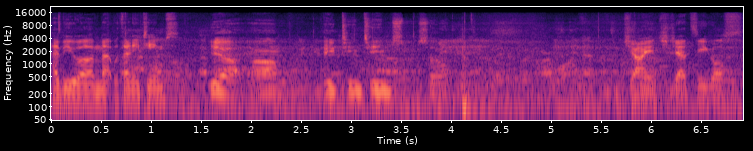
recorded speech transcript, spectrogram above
Have you uh, met with any teams? Yeah, um, 18 teams. So Giants, Jets, Eagles,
